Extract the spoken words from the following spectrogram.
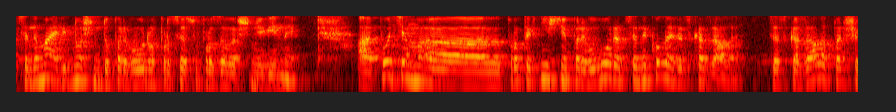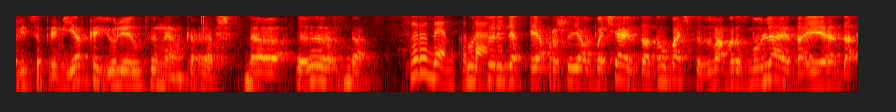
Це не має відношення до переговорного процесу про завершення війни. А потім про технічні переговори це не колеги сказали. Це сказала перша віце-прем'єрка Юлія Литвиненко. Свириденко, Ой, так. Свириденко, я прошу, я вбачаюсь, да, ну бачите, з вами розмовляю, да, і, да,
